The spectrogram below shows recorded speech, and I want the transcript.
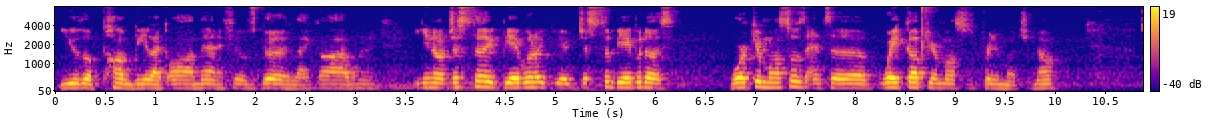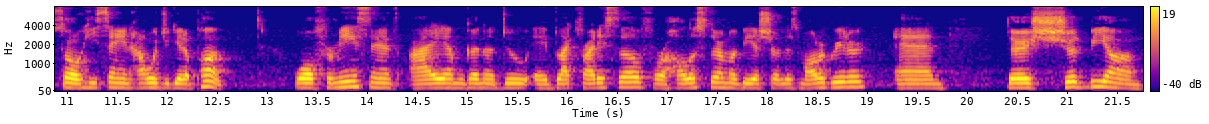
you the pump. Be like, oh man, it feels good. Like, oh, I want you know, just to be able to, just to be able to work your muscles and to wake up your muscles, pretty much. You know. So he's saying, how would you get a pump? Well, for me, since I am gonna do a Black Friday sale for Hollister, I'm gonna be a shirtless model greeter, and there should be um,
